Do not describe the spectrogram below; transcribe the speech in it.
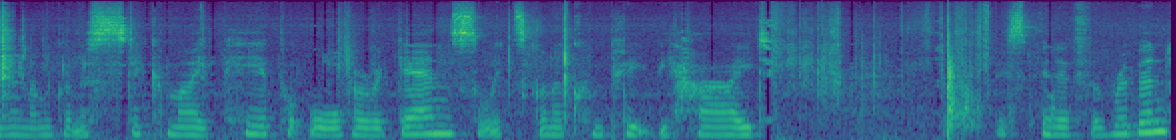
and then I'm going to stick my paper over again so it's going to completely hide this bit of the ribbon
